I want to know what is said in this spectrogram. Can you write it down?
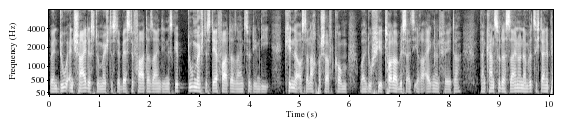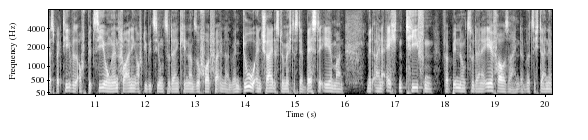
Wenn du entscheidest, du möchtest der beste Vater sein, den es gibt, du möchtest der Vater sein, zu dem die Kinder aus der Nachbarschaft kommen, weil du viel toller bist als ihre eigenen Väter, dann kannst du das sein und dann wird sich deine Perspektive auf Beziehungen, vor allen Dingen auf die Beziehung zu deinen Kindern sofort verändern. Wenn du entscheidest, du möchtest der beste Ehemann mit einer echten, tiefen Verbindung zu deiner Ehefrau sein, dann wird sich deine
